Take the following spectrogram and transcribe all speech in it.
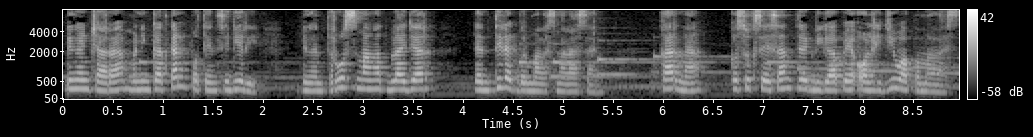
dengan cara meningkatkan potensi diri dengan terus semangat belajar dan tidak bermalas-malasan. Karena kesuksesan tidak digapai oleh jiwa pemalas.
